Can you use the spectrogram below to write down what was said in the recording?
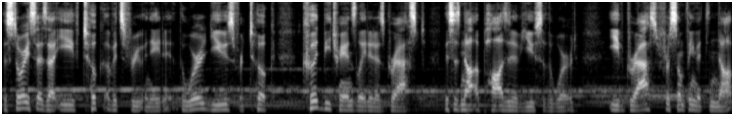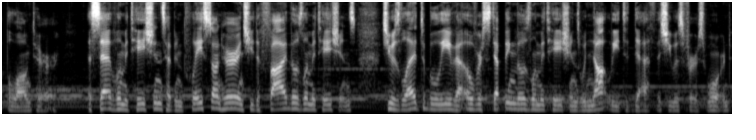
The story says that Eve took of its fruit and ate it. The word used for took could be translated as grasped. This is not a positive use of the word. Eve grasped for something that did not belong to her. A set of limitations had been placed on her, and she defied those limitations. She was led to believe that overstepping those limitations would not lead to death, as she was first warned.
